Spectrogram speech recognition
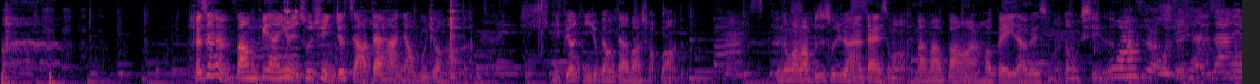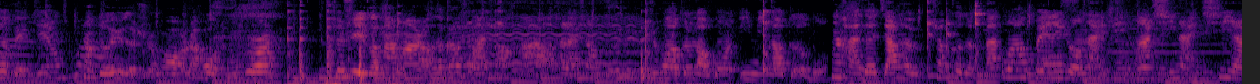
可是很方便啊，因为你出去你就只要带他的尿布就好了，你不用你就不用带包小包的。很多妈妈不是出去好像带什么妈妈包啊，然后背一大堆什么东西的。不光是我之前在那个北京上德语的时候，然后我同桌就是一个妈妈，然后她刚生完小孩，然后她来上德语之后要跟老公移民到德国，那孩子在家她上课怎么办？不光要背那种奶瓶啊、吸奶器啊，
